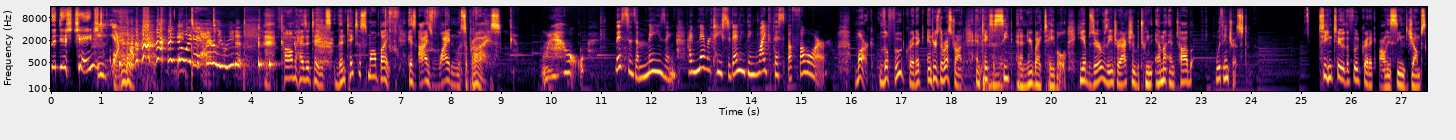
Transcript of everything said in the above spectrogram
The dish changed. Yeah. Oh. I know, I can barely read it. Tom hesitates, then takes a small bite. His eyes widen with surprise. Wow. This is amazing. I've never tasted anything like this before. Mark, the food critic, enters the restaurant and takes a seat at a nearby table. He observes the interaction between Emma and Tom with interest. Scene two, the food critic. All these scenes jumps.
